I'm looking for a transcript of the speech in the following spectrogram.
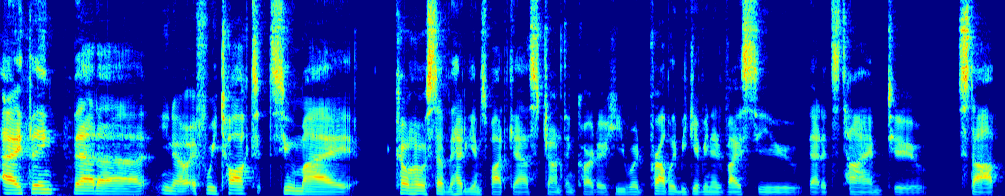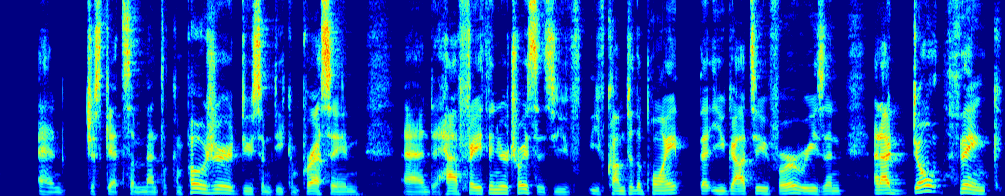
I think that uh, you know, if we talked to my co-host of the Head Games podcast, Jonathan Carter, he would probably be giving advice to you that it's time to stop and just get some mental composure, do some decompressing, and have faith in your choices. You've you've come to the point that you got to for a reason. And I don't think,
